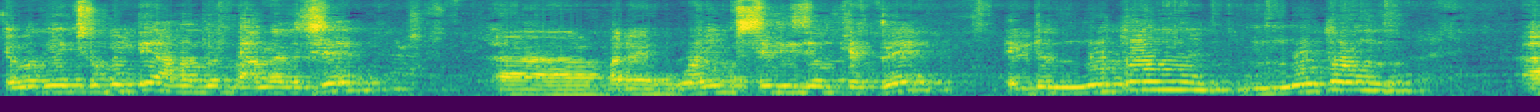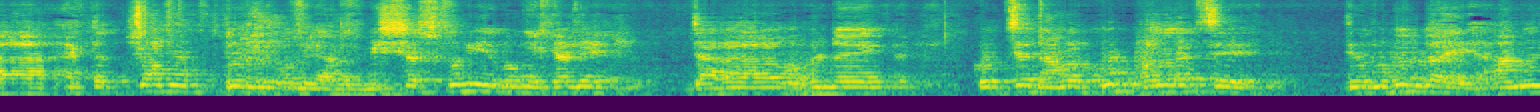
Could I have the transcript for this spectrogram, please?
এবং এই ছবিটি আমাদের বাংলাদেশে আহ, মানে ওয়েব সিরিজের ক্ষেত্রে একটু নতুন নতুন একটা চমক দেবে বলে আমি বিশ্বাস করি এবং এখানে যারা অভিনয় করছেন আমার খুব ভালো লাগছে যে রুবেল ভাই আমি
